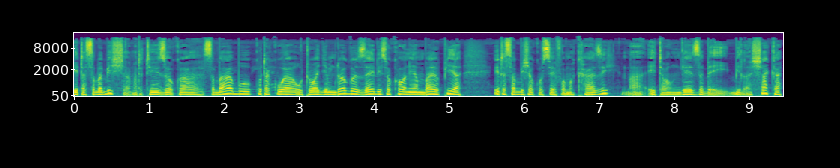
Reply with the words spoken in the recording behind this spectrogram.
itasababisha matatizo, kwa sababu kutakuwa utoaji mdogo zaidi sokoni, ambayo pia itasababisha ukosefu wa makazi na itaongeza bei. Bila shaka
